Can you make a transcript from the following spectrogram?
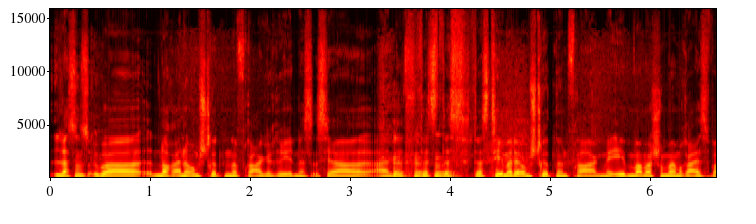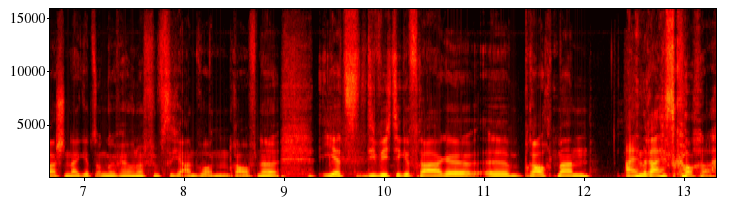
Lass uns über noch eine umstrittene Frage reden. Das ist ja ein, das, das, das, Thema der umstrittenen Fragen. Ne, eben waren wir schon beim Reiswaschen, da gibt es ungefähr 150 Antworten drauf. Ne? Jetzt die wichtige Frage, äh, braucht man einen Reiskocher?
